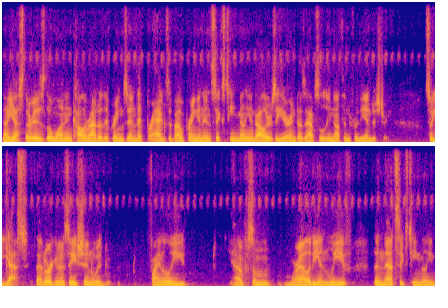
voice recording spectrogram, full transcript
Now, yes, there is the one in Colorado that brings in, that brags about bringing in $16 million a year and does absolutely nothing for the industry. So, yes, if that organization would finally have some morality and leave, then that $16 million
